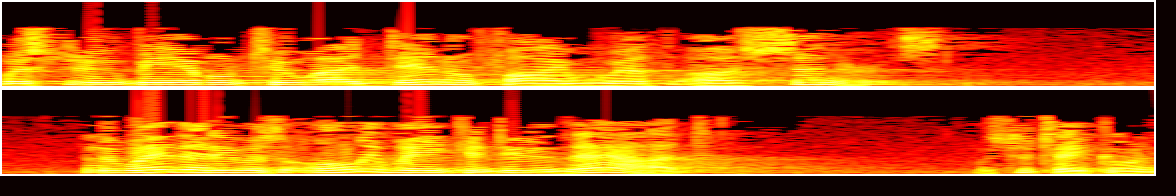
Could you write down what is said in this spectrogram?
was to be able to identify with us sinners. And the way that He was, only way He could do that was to take on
